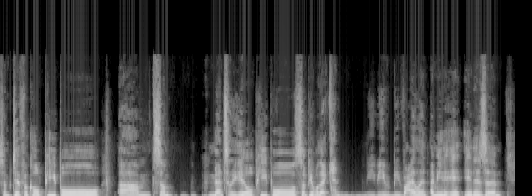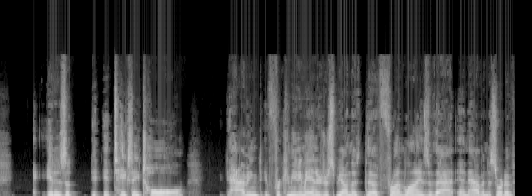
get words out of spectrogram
some difficult people, um, some mentally ill people, some people that can even be violent. I mean, it, it is a, it is a, it, it takes a toll having for community managers to be on the, the front lines of that and having to sort of,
